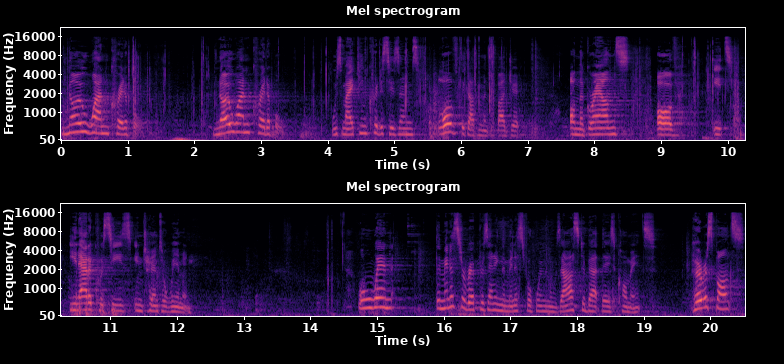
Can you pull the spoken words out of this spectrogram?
no one credible, no one credible was making criticisms of the government's budget on the grounds of its inadequacies in terms of women. Well, when the minister representing the Minister for Women was asked about these comments, her response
